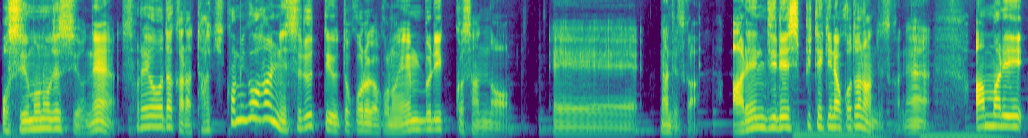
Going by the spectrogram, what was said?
お吸い物ですよね。それをだから炊き込みご飯にするっていうところがこのエンブリッコさんのえー、何ですかアレンジレシピ的なことなんですかね。あんまり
